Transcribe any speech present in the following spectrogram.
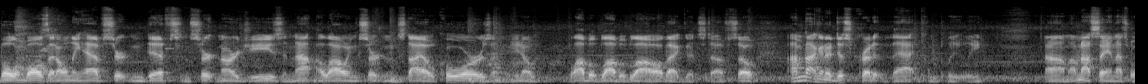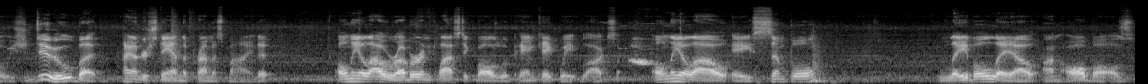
bowling balls that only have certain diffs and certain RGs and not allowing certain style cores and, you know, blah, blah, blah, blah, blah, all that good stuff. So I'm not going to discredit that completely. Um, I'm not saying that's what we should do, but I understand the premise behind it. Only allow rubber and plastic balls with pancake weight blocks. Only allow a simple label layout on all balls.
